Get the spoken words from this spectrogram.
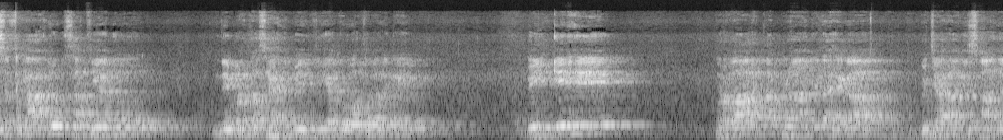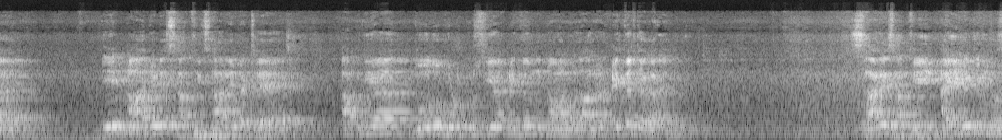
ਸਤਿਕਾਰਯੋਗ ਸਾਥੀਆਂ ਨੂੰ ਨਿਮਰਤਾ ਸਹਿਤ ਬੇਨਤੀ ਹੈ ਦੋ ਹੱਥ ਬੰਨ ਕੇ ਵੀ ਇਹ ਪਰਿਵਾਰਕ ਆਪਣਾ ਜਿਹੜਾ ਹੈਗਾ ਵਿਚਾਰਾਂ ਦੀ ਸਾਂਝ ਹੈ ਇਹ ਆ ਜਿਹੜੇ ਸਾਥੀ ਸਾਰੇ ਬੈਠੇ ਹੈ ਆਪਣੀਆਂ ਦੋ ਦੋ ਫੁੱਟ ਕੁਰਸੀਆਂ ਇੱਧਰ ਨੂੰ ਨਾਲ ਮਿਲਾ ਲੈਣ, ਇੱਧਰ ਜਗ੍ਹਾ ਰਹਿ ਜਾਵੇ ਸਾਰੇ ਸਾਥੀ ਆਈ ਖਿੱਚ ਨੂੰ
